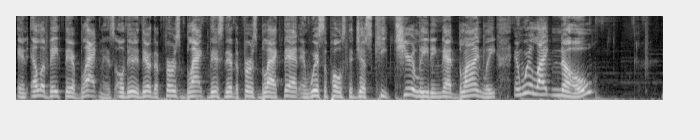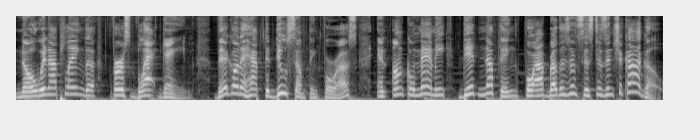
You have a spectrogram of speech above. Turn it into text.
and elevate their blackness. Oh, they're they're the first black this, they're the first black that, and we're supposed to just keep cheerleading that blindly. And we're like, no, no, we're not playing the first black game. They're going to have to do something for us, and Uncle Mammy did nothing for our brothers and sisters in Chicago.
